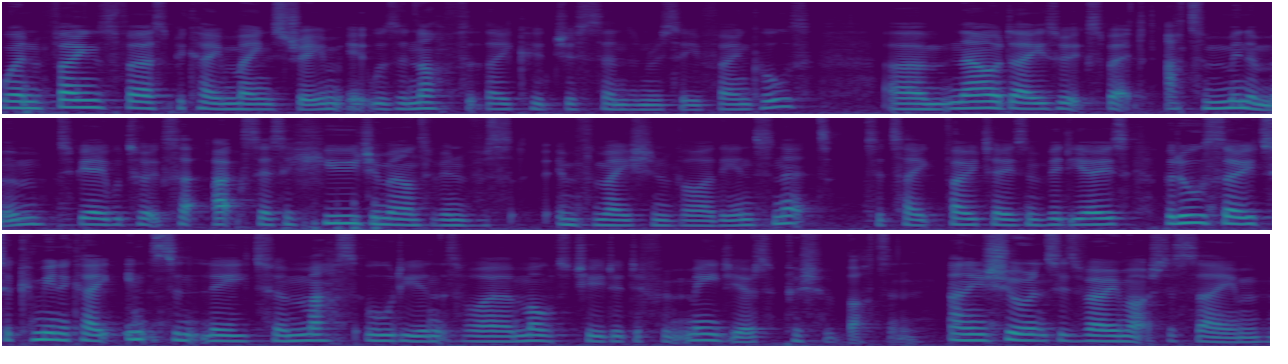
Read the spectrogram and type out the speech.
When phones first became mainstream, it was enough that they could just send and receive phone calls. Um, nowadays, we expect at a minimum to be able to access a huge amount of inf- information via the internet, to take photos and videos, but also to communicate instantly to a mass audience via a multitude of different media to push a button. And insurance is very much the same.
